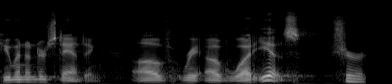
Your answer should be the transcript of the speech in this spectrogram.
human understanding of, re, of what is. Sure.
